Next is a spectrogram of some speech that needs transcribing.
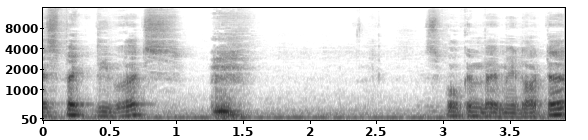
respect the words spoken by my daughter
